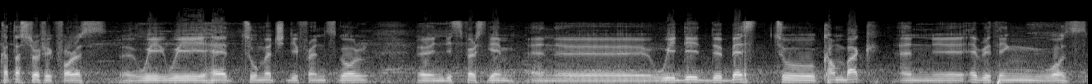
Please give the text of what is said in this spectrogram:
catastrophic for us. We we had too much difference goal in this first game, and uh, we did the best to come back and uh, everything was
